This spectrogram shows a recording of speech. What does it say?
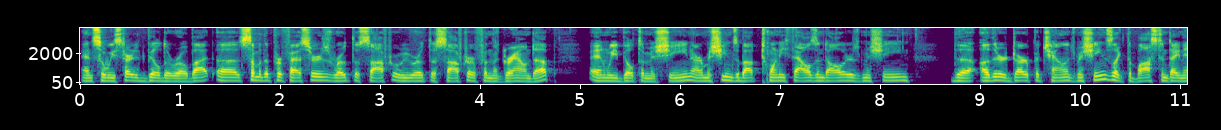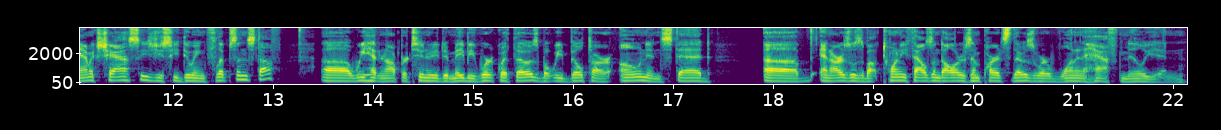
And so we started to build a robot. Uh, some of the professors wrote the software. We wrote the software from the ground up, and we built a machine. Our machine's about twenty thousand dollars machine. The other DARPA challenge machines, like the Boston Dynamics chassis, you see doing flips and stuff. Uh, we had an opportunity to maybe work with those, but we built our own instead. Uh, and ours was about twenty thousand dollars in parts. Those were one and a half million.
